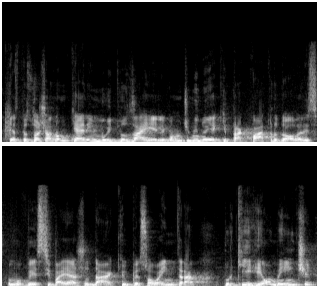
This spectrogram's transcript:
que as pessoas já não querem muito usar ele. Vamos diminuir aqui pra 4 dólares. Vamos ver se vai ajudar aqui o pessoal a entrar, porque realmente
